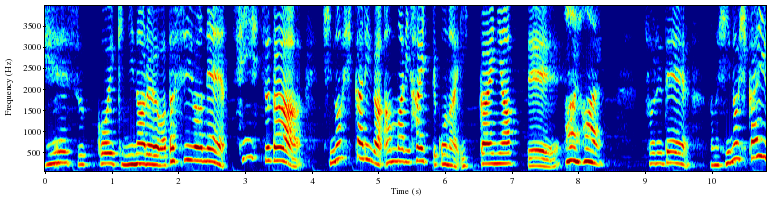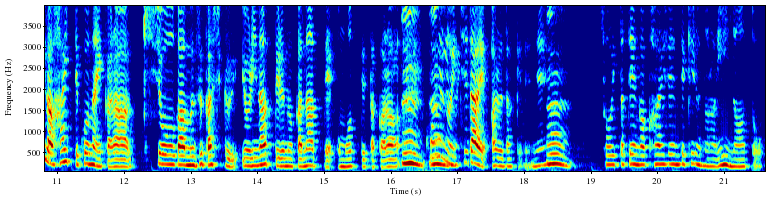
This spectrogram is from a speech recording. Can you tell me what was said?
へえ、すっごい気になる。私はね、寝室が日の光があんまり入ってこない1階にあって、はいはい。それで、あの日の光が入ってこないから、気象が難しくよりなってるのかなって思ってたから、うん。こういうの1台あるだけでね、うん。そういった点が改善できるならいいなと。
